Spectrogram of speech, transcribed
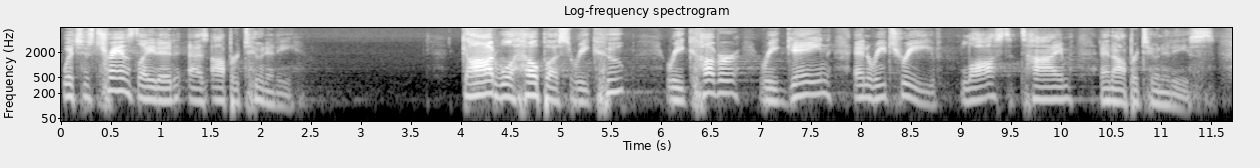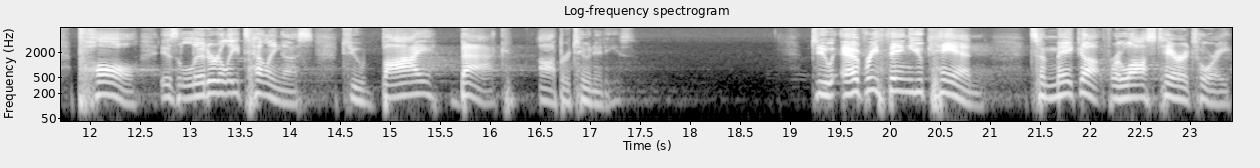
which is translated as opportunity. God will help us recoup, recover, regain, and retrieve lost time and opportunities. Paul is literally telling us to buy back opportunities. Do everything you can to make up for lost territory.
